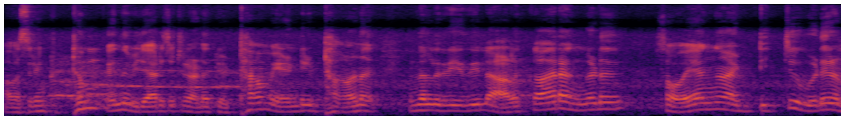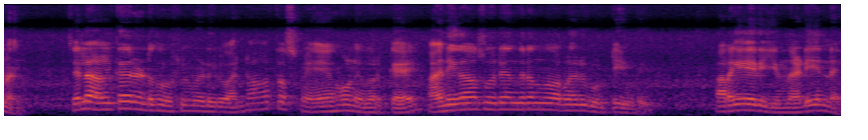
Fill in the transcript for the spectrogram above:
അവസരം കിട്ടും എന്ന് വിചാരിച്ചിട്ടാണ് കിട്ടാൻ വേണ്ടിയിട്ടാണ് എന്നുള്ള രീതിയിൽ ആൾക്കാർ അങ്ങോട്ട് സ്വയം അങ്ങ് അടിച്ചു വിടുകയാണ്. ചില ആൾക്കാരുണ്ട് സോഷ്യൽ മീഡിയയിൽ വല്ലാത്ത സ്നേഹമാണ് ഇവർക്ക്. അനിക സുരേന്ദ്രൻ എന്ന് പറഞ്ഞൊരു കുട്ടിയുണ്ട്. അറിയായിരിക്കും നടി തന്നെ.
